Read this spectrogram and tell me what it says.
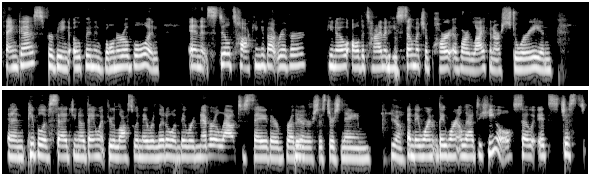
thank us for being open and vulnerable and and still talking about river you know all the time. And he's so much a part of our life and our story. And and people have said you know they went through loss when they were little and they were never allowed to say their brother yes. or sister's name. Yeah. And they weren't they weren't allowed to heal. So it's just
